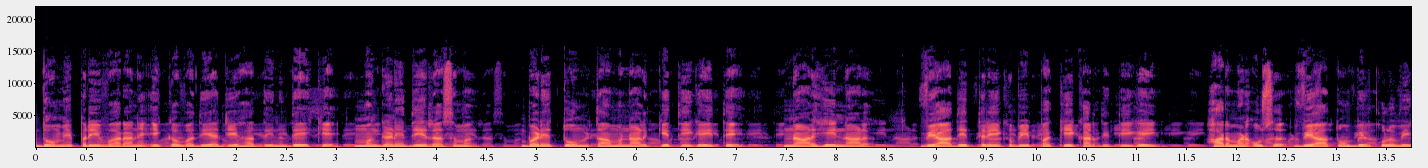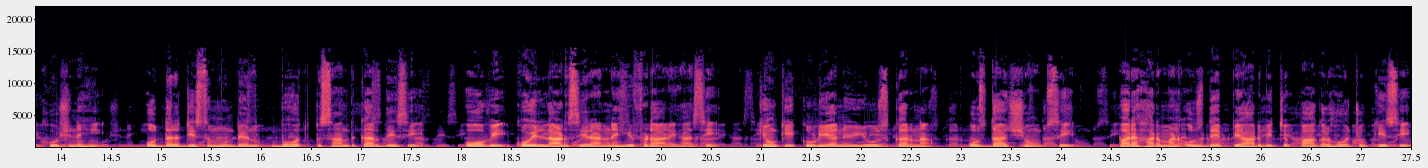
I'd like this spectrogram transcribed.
ਦੋਵੇਂ ਪਰਿਵਾਰਾਂ ਨੇ ਇੱਕ ਵਧੀਆ ਜਿਹਾ ਦਿਨ ਦੇਖ ਕੇ ਮੰਗਣੇ ਦੀ ਰਸਮ ਬੜੇ ਧੂਮ-ਧਾਮ ਨਾਲ ਕੀਤੀ ਗਈ ਤੇ ਨਾਲ ਹੀ ਨਾਲ ਵਿਆਹ ਦੀ ਤਰੀਕ ਵੀ ਪੱਕੀ ਕਰ ਦਿੱਤੀ ਗਈ। ਹਰਮਨ ਉਸ ਵਿਆਹ ਤੋਂ ਬਿਲਕੁਲ ਵੀ ਖੁਸ਼ ਨਹੀਂ। ਉਧਰ ਜਿਸ ਮੁੰਡੇ ਨੂੰ ਬਹੁਤ ਪਸੰਦ ਕਰਦੀ ਸੀ, ਉਹ ਵੀ ਕੋਈ ਲੜ ਸਿਰਾ ਨਹੀਂ ਫੜਾ ਰਿਹਾ ਸੀ, ਕਿਉਂਕਿ ਕੁੜੀਆਂ ਨੂੰ ਯੂਜ਼ ਕਰਨਾ ਉਸ ਦਾ ਸ਼ੌਂਕ ਸੀ। ਪਰ ਹਰਮਨ ਉਸ ਦੇ ਪਿਆਰ ਵਿੱਚ ਪਾਗਲ ਹੋ ਚੁੱਕੀ ਸੀ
